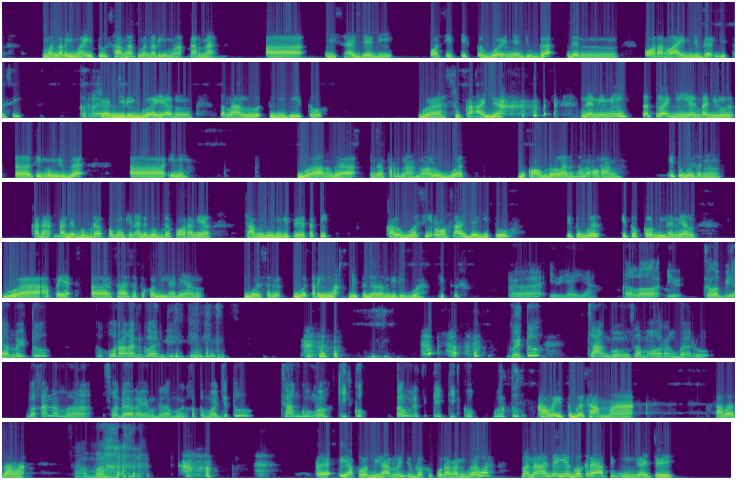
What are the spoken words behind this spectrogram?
menerima itu sangat menerima. Karena eh, bisa jadi positif ke guanya juga dan ke orang lain juga gitu sih. Keren. kepercayaan diri gue yang terlalu tinggi itu gue suka aja. Dan ini satu lagi yang tadi lu eh, singgung juga eh, ini. Gue nggak nggak pernah malu buat buka obrolan sama orang itu gue seneng karena Iya. ada beberapa mungkin ada beberapa orang yang canggung gitu ya tapi kalau gue sih los aja gitu itu gue itu kelebihan yang gue apa ya eh, salah satu kelebihan yang gue sen gue terima gitu dalam diri gue gitu Eh, iya iya. Kalau kelebihan lo itu kekurangan gue, Anggi. gue itu canggung sama orang baru. Bahkan sama saudara yang udah lama ketemu aja tuh canggung loh, kikuk. Tahu gak sih kayak kikuk? Gue tuh kalau itu gue sama sama-sama sama. eh, ya kelebihan lu juga kekurangan gue lah mana ada ya gue kreatif enggak cuy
